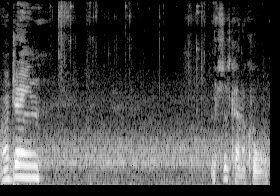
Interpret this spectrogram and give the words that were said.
Oh, Jane. This is kind of cool.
